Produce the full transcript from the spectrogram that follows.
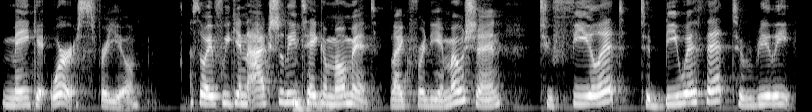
make it worse for you. So if we can actually mm-hmm. take a moment like for the emotion to feel it, to be with it, to really,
